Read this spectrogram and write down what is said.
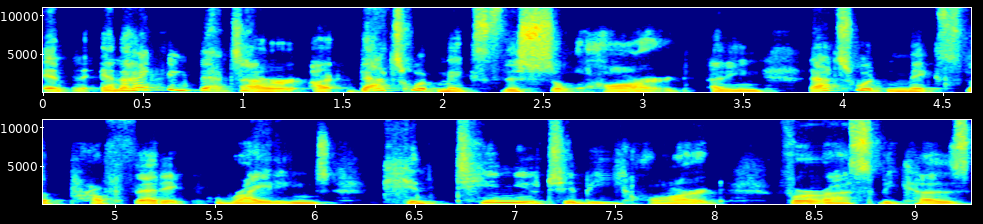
And, and I think that's our, our, that's what makes this so hard. I mean, that's what makes the prophetic writings continue to be hard for us because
